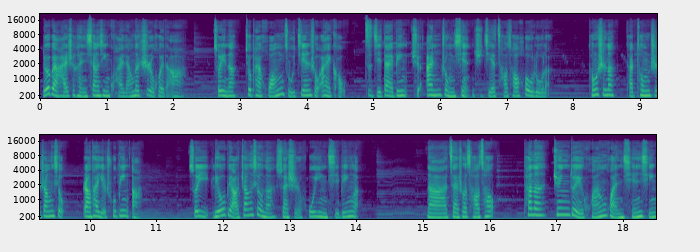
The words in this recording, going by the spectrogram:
刘表还是很相信蒯良的智慧的啊，所以呢，就派黄祖坚守隘口，自己带兵去安众县去截曹操后路了。同时呢，他通知张绣，让他也出兵啊。所以刘表、张绣呢，算是呼应起兵了。那再说曹操，他呢，军队缓缓前行，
